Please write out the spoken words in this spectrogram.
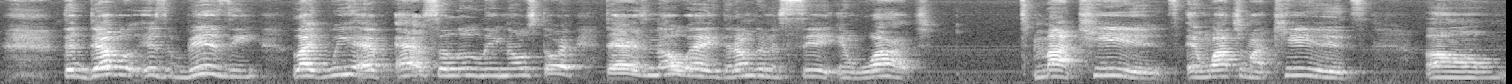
the devil is busy like we have absolutely no story there is no way that i'm gonna sit and watch my kids and watch my kids um,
